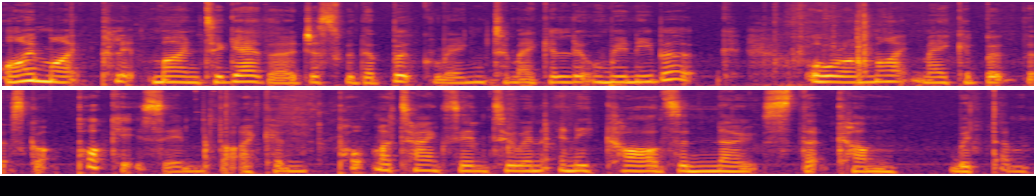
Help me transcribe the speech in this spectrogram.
I might clip mine together just with a book ring to make a little mini book, or I might make a book that's got pockets in that I can put my tags into and any cards and notes that come with them.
